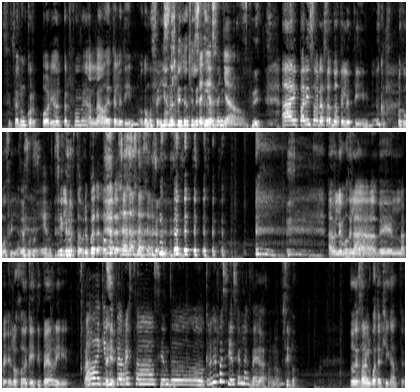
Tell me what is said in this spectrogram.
Si sale un corpóreo del perfume al lado de Teletín, o como se llama el de la Teletín. Sería soñado. Sí. Ay, París abrazando a Teletín. O como se llama. Dios mío, Chile no está preparado para esto. Hablemos de la, de la- el ojo de Katy Perry. Ay, Katy Perry está haciendo, creo que es residencia en Las Vegas, ¿o no? Sí, po. Donde sale el water gigante.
